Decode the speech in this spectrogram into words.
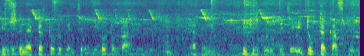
কিছুদিন একটা টোটো কিনছিলাম টোটোটা এখন বিক্রি করে দিচ্ছে এই টুকটাক কাজ করি।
